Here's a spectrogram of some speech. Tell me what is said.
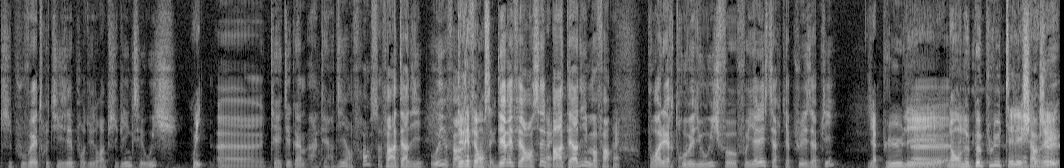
qui pouvait être utilisé pour du dropshipping, c'est Wish. Oui. Euh, qui a été quand même interdit en France. Enfin, interdit, oui. Enfin, déréférencé. Déréférencé, pas interdit, mais enfin, pour aller retrouver du Wish, il faut, faut, y aller. C'est-à-dire qu'il n'y a plus les applis. Il n'y a plus les. Euh, non, on ne peut plus télécharger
